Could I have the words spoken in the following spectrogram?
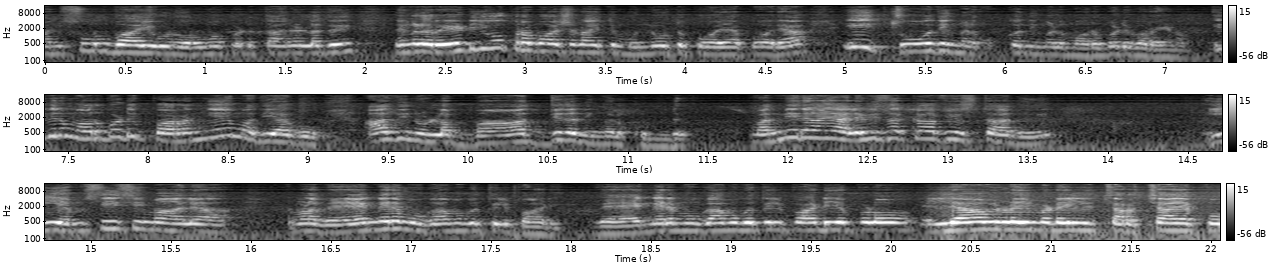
മൻസൂർബായിയോട് ഓർമ്മപ്പെടുത്താനുള്ളത് നിങ്ങൾ റേഡിയോ പ്രഭാഷണമായിട്ട് മുന്നോട്ട് പോയാൽ പോരാ ഈ ചോദ്യങ്ങൾക്കൊക്കെ നിങ്ങൾ മറുപടി പറയണം. ഇതിന് മറുപടി പറഞ്ഞേ മതിയാകൂ. അതിനുള്ള ബാധ്യത നിങ്ങൾക്കുണ്ട്. വന്നിരായ അലവി സക്കാഫി ഉസ്താദ് ഈ എം സി സി മാല നമ്മളെ വേങ്ങര മുഖാമുഖത്തിൽ പാടി. വേങ്ങര മുഖാമുഖത്തിൽ പാടിയപ്പോഴോ എല്ലാവരുടെയും ഇടയിൽ ചർച്ചയായപ്പോ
